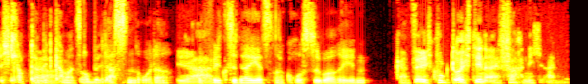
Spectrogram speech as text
ich glaube, damit ja. kann man es auch belassen, oder? Ja. Was willst du da jetzt noch groß drüber reden? Ganz ehrlich, guckt euch den einfach nicht an.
